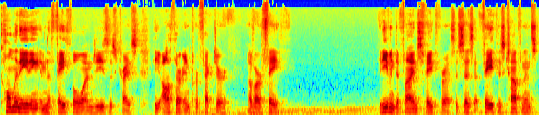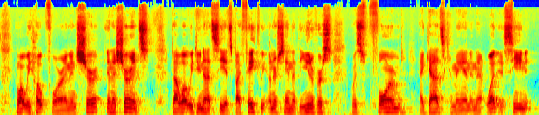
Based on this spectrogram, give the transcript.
culminating in the faithful one, Jesus Christ, the author and perfecter of our faith. It even defines faith for us. It says that faith is confidence in what we hope for and insure, an assurance about what we do not see. It's by faith we understand that the universe was formed at God's command and that what is seen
